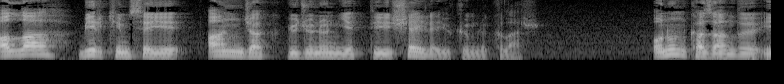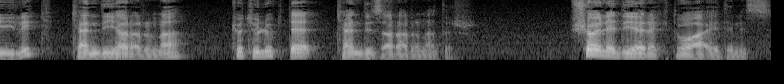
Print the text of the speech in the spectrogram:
Allah bir kimseyi ancak gücünün yettiği şeyle yükümlü kılar. Onun kazandığı iyilik kendi yararına, kötülük de kendi zararınadır. Şöyle diyerek dua ediniz.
